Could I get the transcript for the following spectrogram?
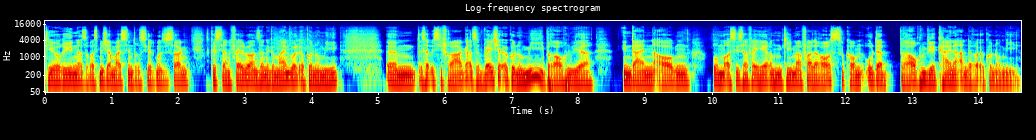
Theorien. Also was mich am meisten interessiert, muss ich sagen, ist Christian Felber und seine Gemeinwohlökonomie. Ähm, deshalb ist die Frage, also welche Ökonomie brauchen wir in deinen Augen, um aus dieser verheerenden Klimafalle rauszukommen? Oder brauchen wir keine andere Ökonomie?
